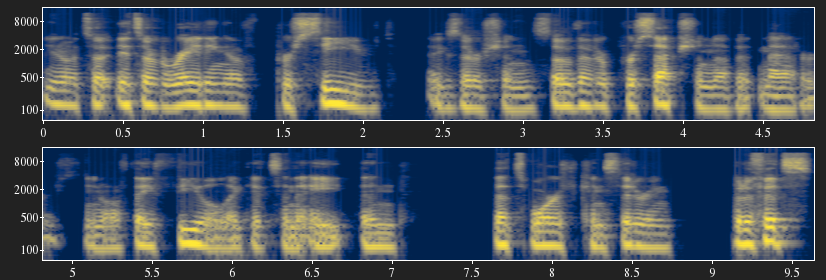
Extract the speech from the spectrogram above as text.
you know, it's a it's a rating of perceived exertion, so their perception of it matters. You know, if they feel like it's an eight, then that's worth considering. But if it's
